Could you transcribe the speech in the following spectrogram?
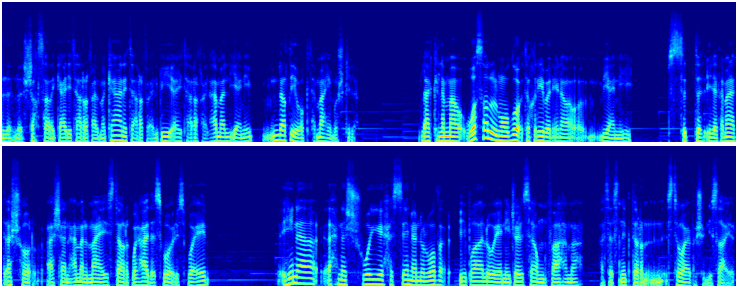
الشخص هذا قاعد يتعرف على المكان يتعرف على البيئة يتعرف على العمل يعني نعطيه وقتها ما هي مشكلة. لكن لما وصل الموضوع تقريبا إلى يعني ستة إلى ثمانية أشهر عشان عمل ما يستغرق بالعادة أسبوع لأسبوعين هنا إحنا شوي حسينا إنه الوضع يبغاله يعني جلسة ومفاهمة أساس نقدر نستوعب إيش اللي صاير.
